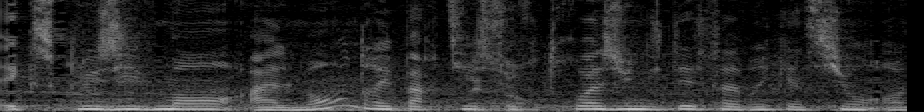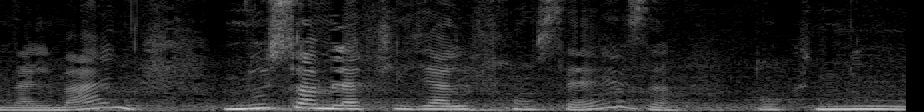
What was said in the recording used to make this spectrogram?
exclusivement allemandes, réparties sur trois unités de fabrication en Allemagne. Nous sommes la filiale française, donc nous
